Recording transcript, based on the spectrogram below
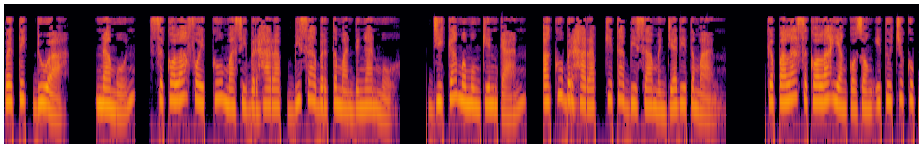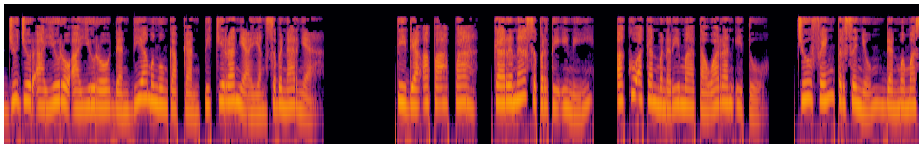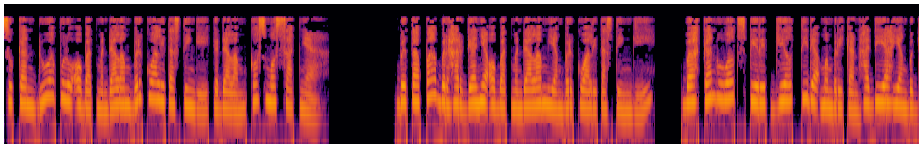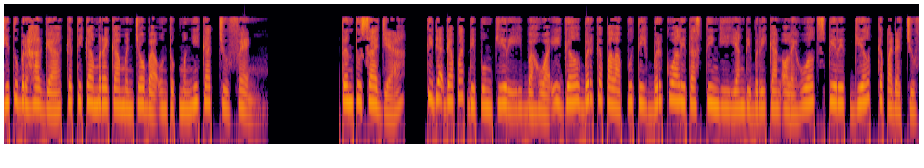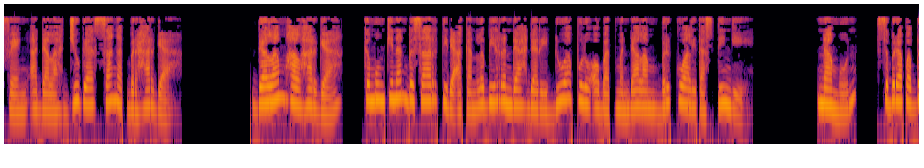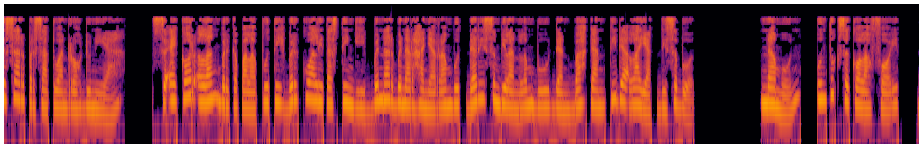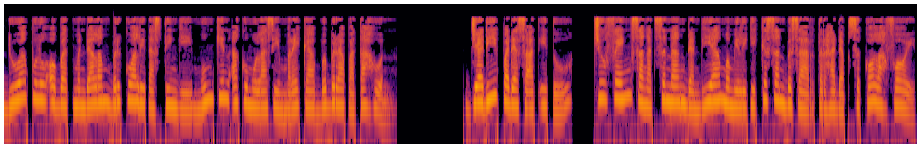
Petik 2. Namun, sekolah Voidku masih berharap bisa berteman denganmu. Jika memungkinkan, aku berharap kita bisa menjadi teman. Kepala sekolah yang kosong itu cukup jujur a euro a euro dan dia mengungkapkan pikirannya yang sebenarnya. Tidak apa-apa, karena seperti ini, aku akan menerima tawaran itu. Chu Feng tersenyum dan memasukkan 20 obat mendalam berkualitas tinggi ke dalam kosmos saknya. Betapa berharganya obat mendalam yang berkualitas tinggi? Bahkan World Spirit Guild tidak memberikan hadiah yang begitu berharga ketika mereka mencoba untuk mengikat Chu Feng. Tentu saja, tidak dapat dipungkiri bahwa eagle berkepala putih berkualitas tinggi yang diberikan oleh World Spirit Guild kepada Chu Feng adalah juga sangat berharga. Dalam hal harga, kemungkinan besar tidak akan lebih rendah dari 20 obat mendalam berkualitas tinggi. Namun, seberapa besar persatuan roh dunia? Seekor elang berkepala putih berkualitas tinggi benar-benar hanya rambut dari sembilan lembu dan bahkan tidak layak disebut. Namun, untuk sekolah Void, 20 obat mendalam berkualitas tinggi mungkin akumulasi mereka beberapa tahun. Jadi pada saat itu, Chu Feng sangat senang dan dia memiliki kesan besar terhadap sekolah Void.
